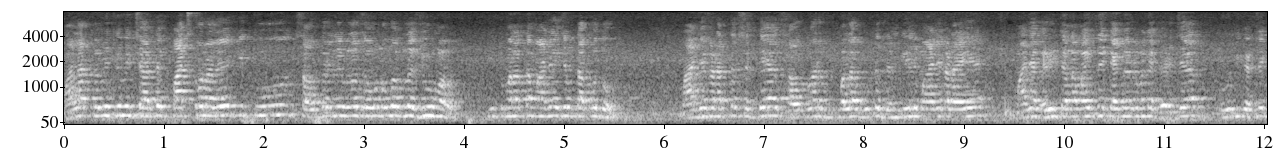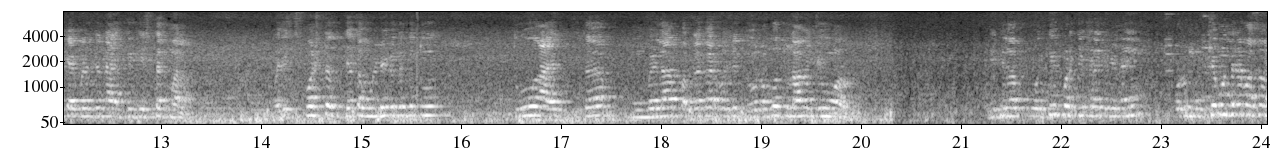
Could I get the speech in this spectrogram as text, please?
मला कमीत कमी चार ते पाच कॉल आले की तू सावकाराच्या जाऊ नको तुला जीव मारू. मी तुम्हाला आता माझ्या याच्यावर दाखवतो. माझ्याकडे आता सध्या सावकार मला कुठं धमकी माझ्याकडे आहे. माझ्या घरी त्यांना माहीत नाही कॅमेरा माझ्या घरच्या दोन्ही घरच्या कॅमेरा त्यांना अगदी दिसतात मला. म्हणजे स्पष्ट त्याचा उल्लेख होतो की तू तू तिथं मुंबईला पत्रकार परिषद घेऊ नको तुला आम्ही जीव मारू. मी तिला कोणतीही प्रतिक्रिया दिली नाही. परंतु मुख्यमंत्र्यापासून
